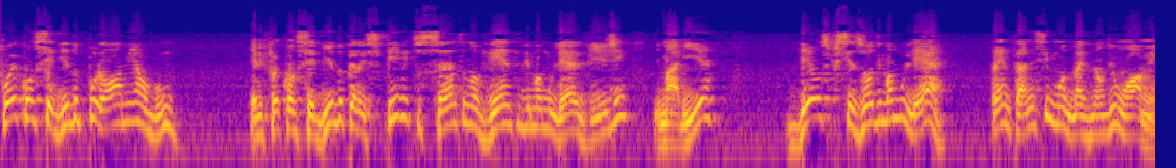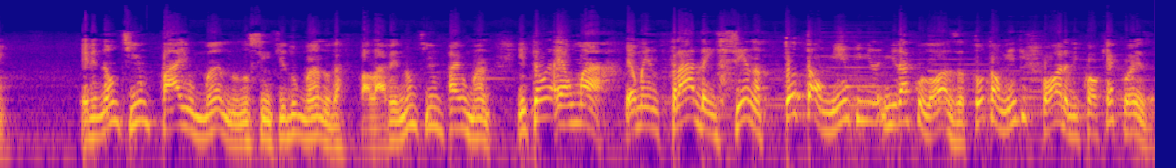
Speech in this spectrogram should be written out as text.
foi concebido por homem algum. Ele foi concebido pelo Espírito Santo no ventre de uma mulher virgem, de Maria. Deus precisou de uma mulher para entrar nesse mundo, mas não de um homem. Ele não tinha um pai humano, no sentido humano da palavra, ele não tinha um pai humano. Então é uma, é uma entrada em cena totalmente miraculosa, totalmente fora de qualquer coisa.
